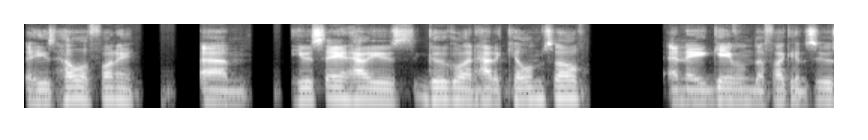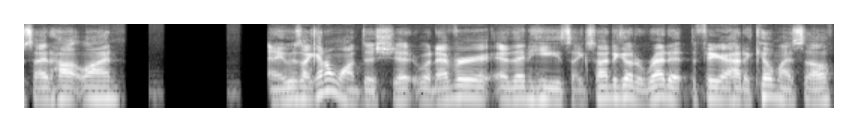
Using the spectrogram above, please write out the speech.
He's hella funny. Um, he was saying how he was googling how to kill himself, and they gave him the fucking suicide hotline. And he was like, I don't want this shit, whatever. And then he's like, so I had to go to Reddit to figure out how to kill myself.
